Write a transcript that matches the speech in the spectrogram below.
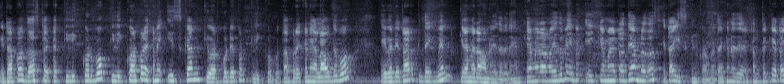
এটার পর জাস্ট একটা ক্লিক করব। ক্লিক করার পর এখানে স্ক্যান কিউআর কোডের পর ক্লিক করব। তারপর এখানে অ্যালাউ দেবো। এবার এটার দেখবেন ক্যামেরা অন হয়ে যাবে। দেখেন ক্যামেরা অন হয়ে যাবে। এবার এই ক্যামেরাটা দিয়ে আমরা জাস্ট এটা স্ক্রিন করব। দেখেন এখান থেকে এটা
